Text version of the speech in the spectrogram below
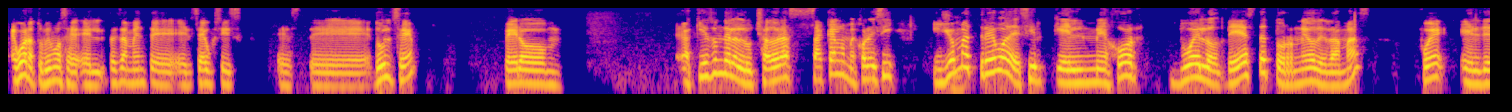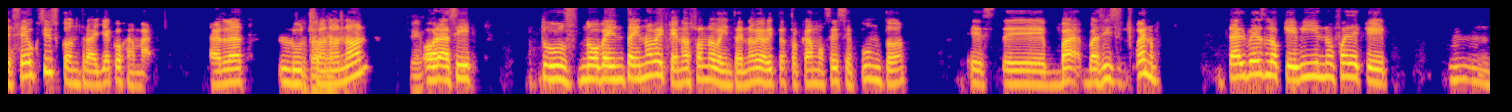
bueno, tuvimos el, precisamente el Seuxis este, dulce, pero aquí es donde las luchadoras sacan lo mejor de sí. Y yo me atrevo a decir que el mejor duelo de este torneo de damas fue el de Seuxis contra Jaco Hamad. La verdad, luchononón. Sí. Ahora sí, tus 99, que no son 99, ahorita tocamos ese punto. Este, va, va bueno, tal vez lo que vi no fue de que. Mmm,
